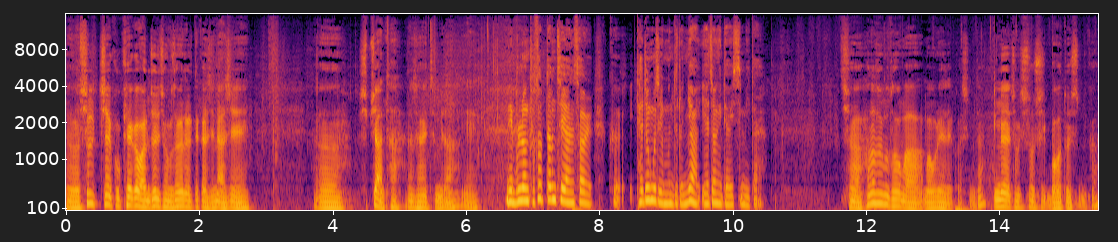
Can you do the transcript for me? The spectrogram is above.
어, 실제 국회가 완전히 정상화될 때까지는 아직 어, 쉽지 않다 이런 생각이 듭니다. 예. 네, 물론 교섭단체 연설 그 대정부 질문들은요 예정이 되어 있습니다. 자 하나 정도 더 마, 마무리해야 될 것 같습니다. 국내 정치 소식 뭐가 또 있습니까?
